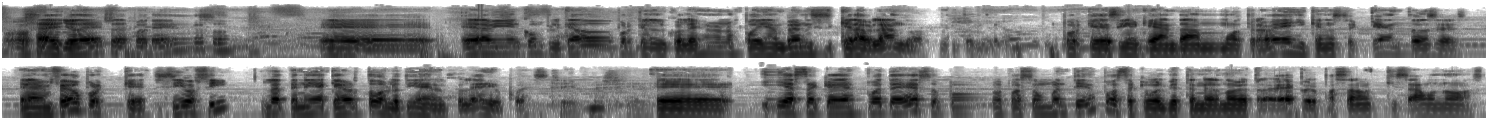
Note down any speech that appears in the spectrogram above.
o sea, yo de hecho después de eso eh, era bien complicado porque en el colegio no nos podían ver ni siquiera hablando, porque decían que andábamos otra vez y que no sé qué, entonces era bien feo porque sí o sí la tenía que ver todos los días en el colegio, pues. Sí, pues sí. Eh, y hasta que después de eso, pues, pasó un buen tiempo hasta que volví a tener novia otra vez, pero pasaron quizás unos,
